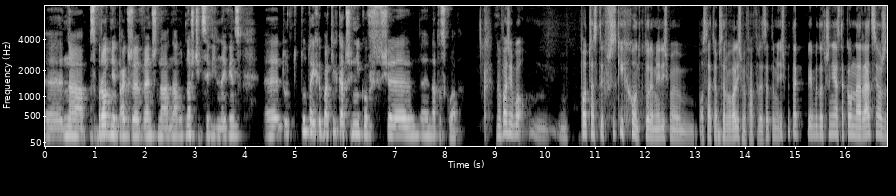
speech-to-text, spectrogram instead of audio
e, na zbrodnie także wręcz na, na ludności cywilnej, więc e, tu, tutaj chyba kilka czynników się e, na to składa. No właśnie, bo podczas tych wszystkich hunt, które mieliśmy, ostatnio obserwowaliśmy w Afryce, to mieliśmy tak jakby do czynienia z taką narracją, że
